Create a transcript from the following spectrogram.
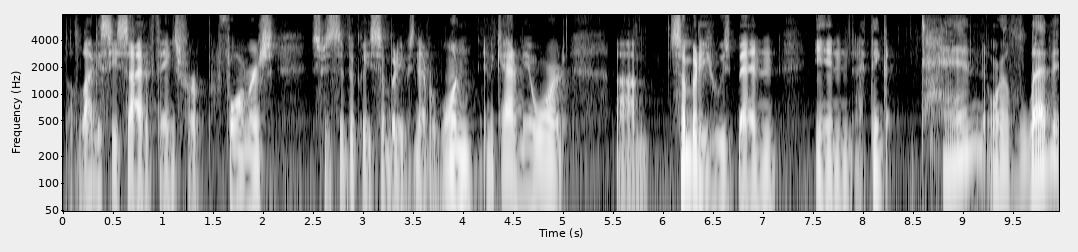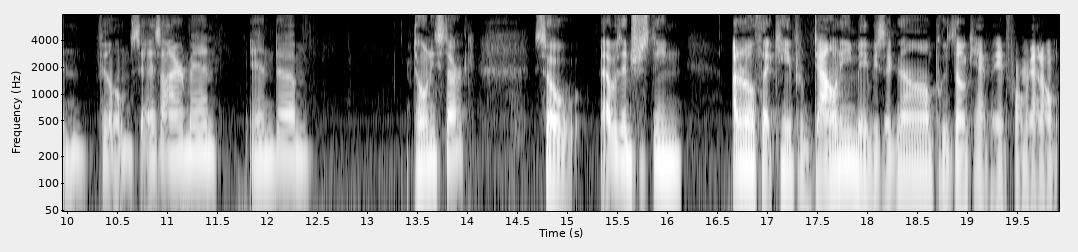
the legacy side of things for performers, specifically somebody who's never won an Academy Award, um, somebody who's been in I think ten or eleven films as Iron Man and um, Tony Stark. So that was interesting. I don't know if that came from Downey. Maybe he's like, no, please don't campaign for me. I don't,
